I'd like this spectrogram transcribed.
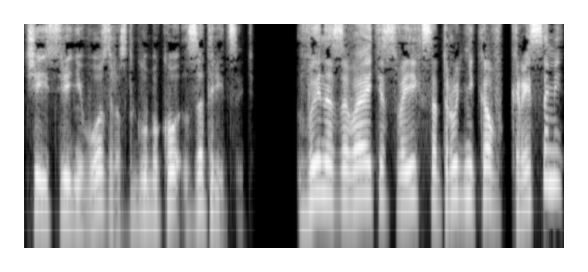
чей средний возраст глубоко за 30. «Вы называете своих сотрудников крысами?»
